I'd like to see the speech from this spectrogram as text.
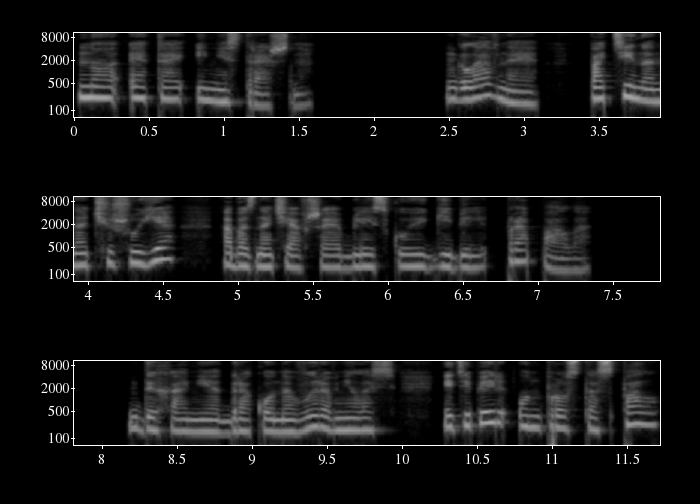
Но это и не страшно. Главное, Патина на чешуе, обозначавшая близкую гибель, пропала. Дыхание дракона выровнялось, и теперь он просто спал,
